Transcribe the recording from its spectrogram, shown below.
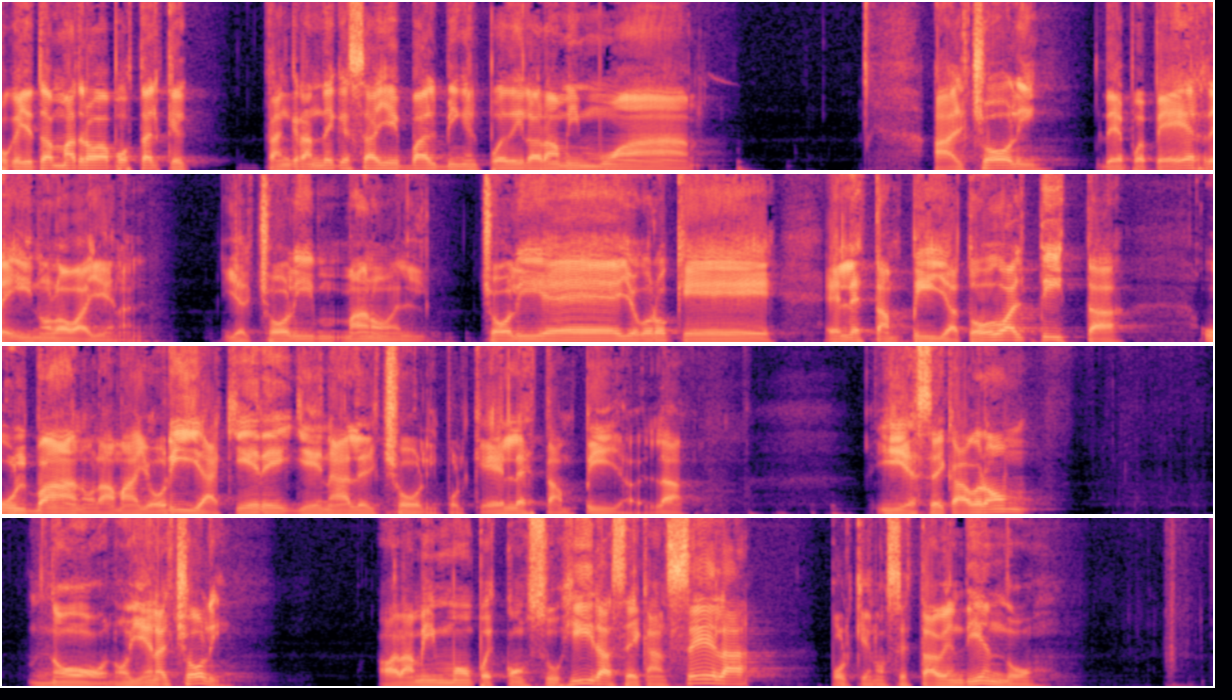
porque yo también me atrevo a apostar que tan grande que sea J Balvin, él puede ir ahora mismo a al Choli de PR y no lo va a llenar. Y el Choli, mano, el Choli es, yo creo que es la estampilla. Todo artista urbano, la mayoría, quiere llenar el Choli porque es la estampilla, ¿verdad? Y ese cabrón no, no llena el Choli. Ahora mismo, pues con su gira se cancela porque no se está vendiendo.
